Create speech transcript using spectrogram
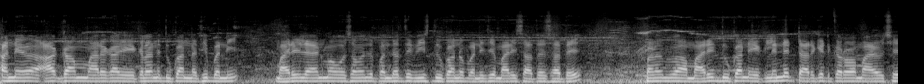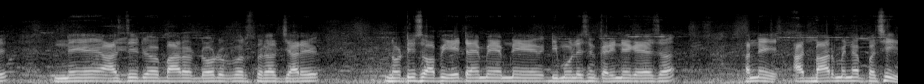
અને આ કામ મારે કાંઈ એકલાની દુકાન નથી બની. મારી લાઇનમાં ઓછામાં ઓછી પંદરથી વીસ દુકાનો બની છે મારી સાથે સાથે. પણ મારી દુકાન એકલીને જ ટાર્ગેટ કરવામાં આવ્યો છે. ને આજથી બાર, દોઢ વર્ષ પહેલાં જ્યારે નોટિસો આપી એ ટાઈમે એમને ડિમોલેશન કરીને ગયા હતા. અને આજ બાર મહિના પછી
